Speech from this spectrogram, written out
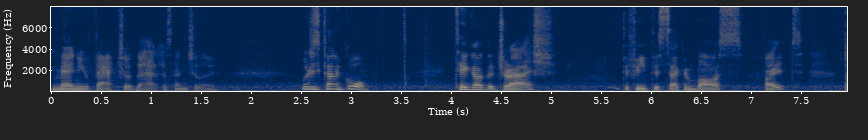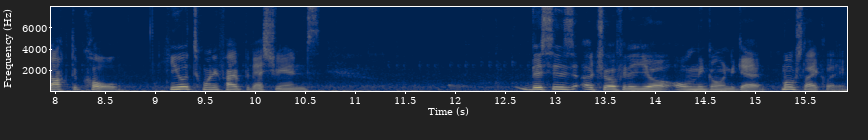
manufacture that essentially, which is kind of cool. Take out the trash, defeat the second boss fight. Dr. Cole, heal 25 pedestrians this is a trophy that you're only going to get, most likely.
